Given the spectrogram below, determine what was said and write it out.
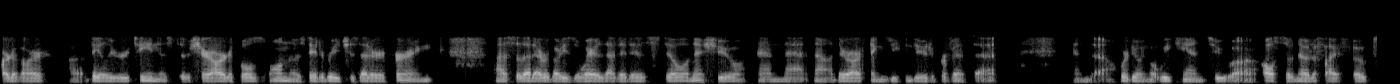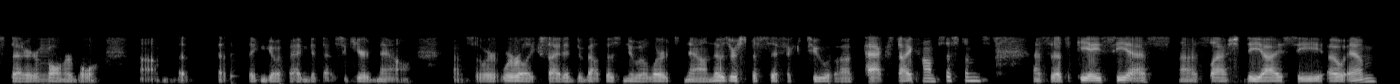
part of our daily routine is to share articles on those data breaches that are occurring so that everybody's aware that it is still an issue and that there are things you can do to prevent that and uh, we're doing what we can to uh, also notify folks that are vulnerable um, that, that, they can go ahead and get that secured now. Uh, so we're, we're really excited about those new alerts now, and those are specific to uh, PACS DICOM systems. Uh, so that's PACS uh, slash DICOM.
